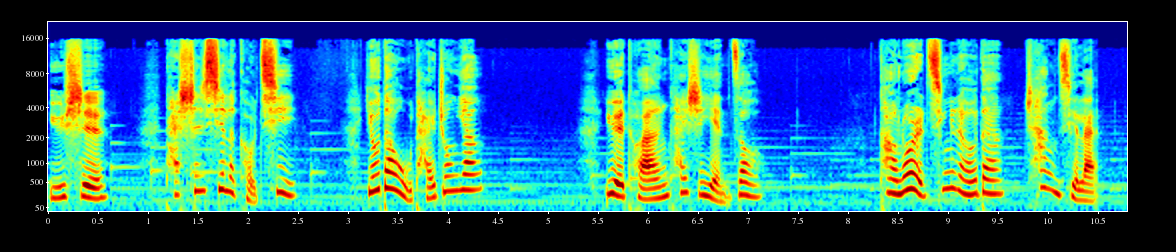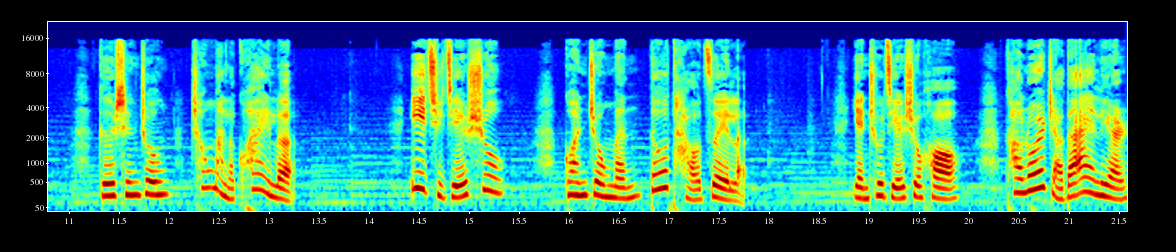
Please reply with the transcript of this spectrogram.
于是。他深吸了口气，游到舞台中央。乐团开始演奏，考罗尔轻柔地唱起来，歌声中充满了快乐。一曲结束，观众们都陶醉了。演出结束后，考罗尔找到艾丽尔，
